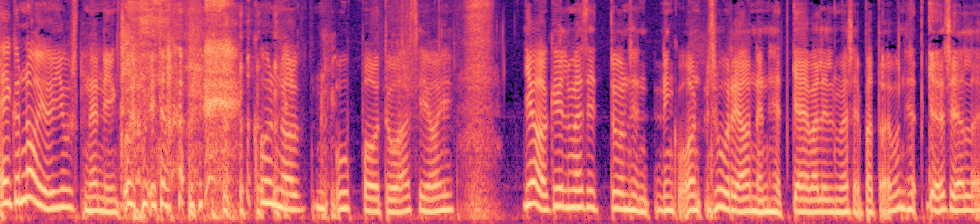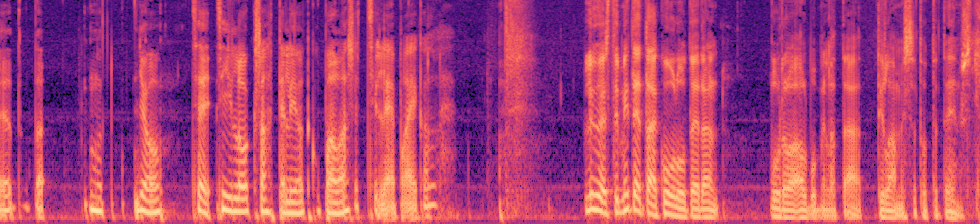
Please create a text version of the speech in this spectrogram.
eikö noi ole just ne niin kuin, mitä kunnolla uppoutuu asioihin. Joo, kyllä mä sitten tunsin niin kuin on, suuria onnen hetkeä ja välillä myös epätoivon hetkeä siellä. Ja tota, Mutta joo, se, siinä loksahteli jotkut palaset silleen paikalle. Lyhyesti, miten tämä kuuluu teidän uudella albumilla, tämä tila, missä te olette tehnyt sitä?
